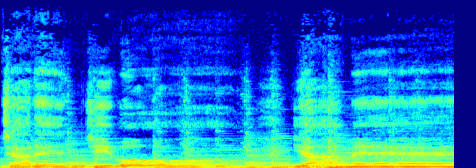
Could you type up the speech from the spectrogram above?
チャレンジをやめ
